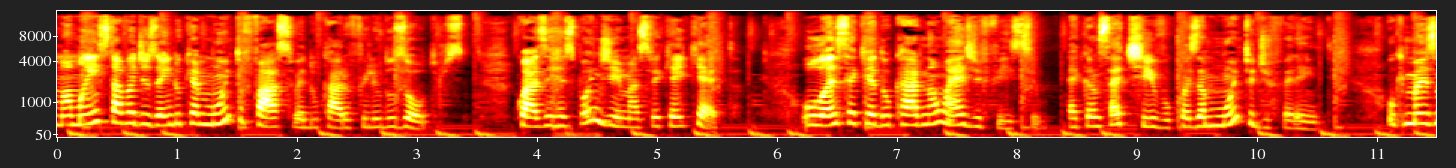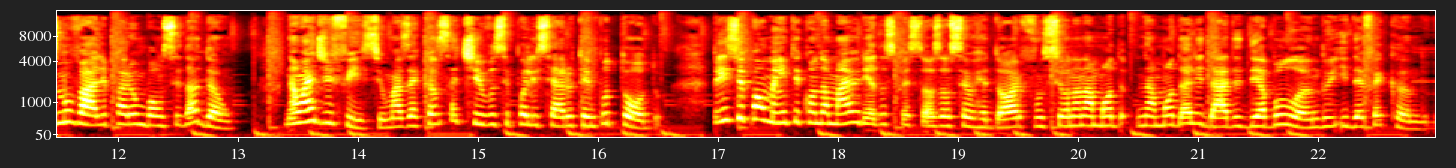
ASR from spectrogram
uma mãe estava dizendo que é muito fácil educar o filho dos outros. Quase respondi, mas fiquei quieta. O lance é que educar não é difícil, é cansativo, coisa muito diferente. O que mesmo vale para um bom cidadão. Não é difícil, mas é cansativo se policiar o tempo todo, principalmente quando a maioria das pessoas ao seu redor funciona na, mod na modalidade e defecando.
